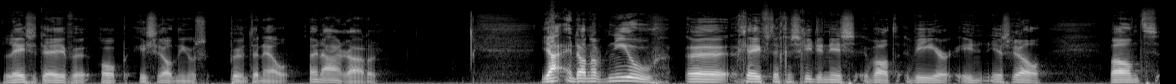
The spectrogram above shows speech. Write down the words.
Lees het even op israelnieuws.nl. Een aanrader. Ja, en dan opnieuw uh, geeft de geschiedenis wat weer in Israël. Want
